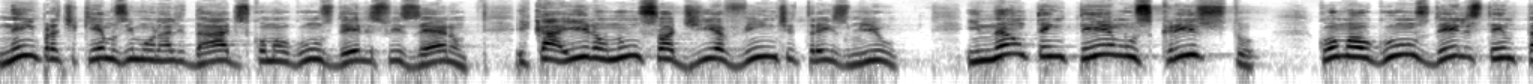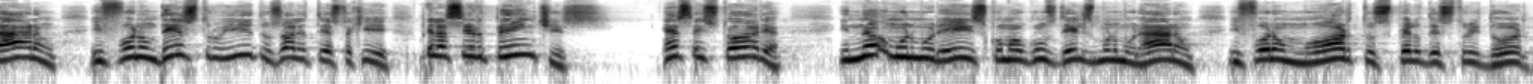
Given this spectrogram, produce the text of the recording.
Nem pratiquemos imoralidades, como alguns deles fizeram, e caíram num só dia vinte e três mil. E não tentemos Cristo, como alguns deles tentaram e foram destruídos, olha o texto aqui, pelas serpentes. Essa é história. E não murmureis, como alguns deles murmuraram e foram mortos pelo destruidor.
